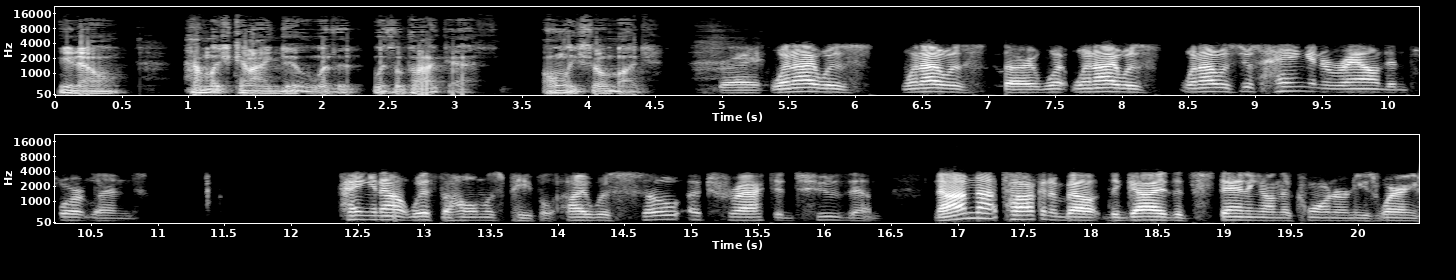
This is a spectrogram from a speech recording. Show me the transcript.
you know, how much can I do with it with a podcast? Only so much. Right. When I was when I was sorry when, I was when I was just hanging around in Portland, hanging out with the homeless people, I was so attracted to them now, I'm not talking about the guy that's standing on the corner and he's wearing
